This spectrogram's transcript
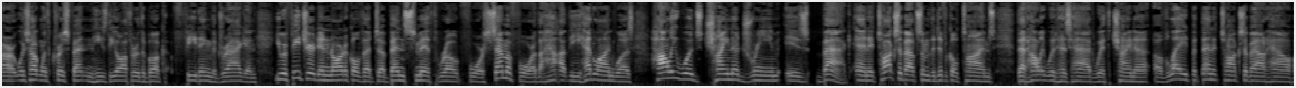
We're talking with Chris Fenton. He's the author of the book Feeding the Dragon. You were featured in an article that uh, Ben Smith wrote for Semafor. The, the headline was Hollywood's China Dream is Back. And it talks about some of the difficult times that Hollywood has had with China of late, but then it talks about how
